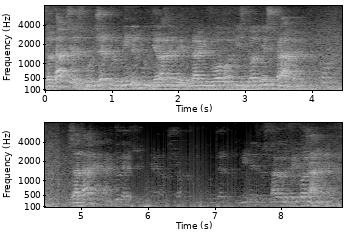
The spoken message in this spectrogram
Dotacje z budżetu gminy udzielane były prawidłowo i zgodnie z prawem. Zadania, na które przewidziano środki z budżetu gminy zostały wykonane.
